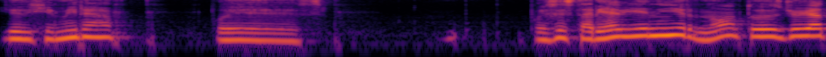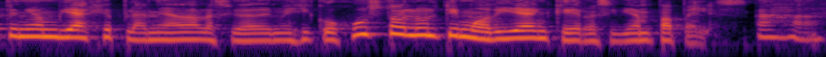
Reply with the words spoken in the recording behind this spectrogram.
Y yo dije, mira, pues, pues estaría bien ir, ¿no? Entonces yo ya tenía un viaje planeado a la Ciudad de México justo el último día en que recibían papeles. Ajá.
